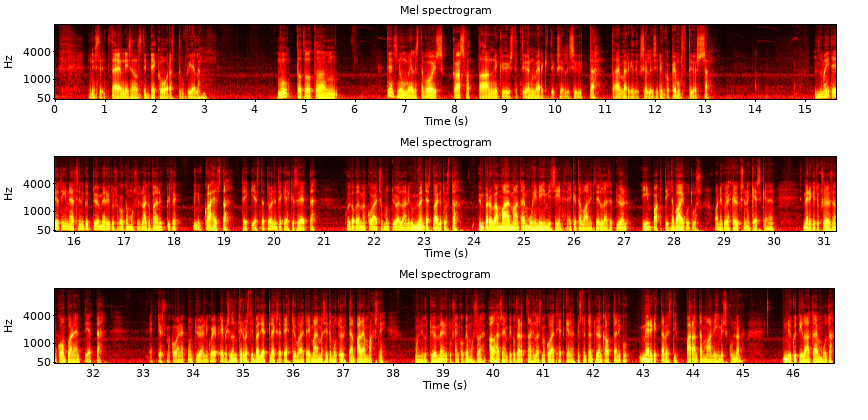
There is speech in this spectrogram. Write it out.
Niin sitä ei ole niin sanotusti dekoodattu vielä. Mutta tota, miten sinun mielestä voisi kasvattaa nykyistä työn merkityksellisyyttä tai merkityksellisyyden kokemusta työssä? No mä itse jotenkin näen, että se niin työn merkitys ja kokemus on aika paljon kyse niin kahdesta tekijästä. Toinen tekijä ehkä se, että kuinka paljon mä koen, että mun työllä on niin myönteistä vaikutusta ympäröivään maailmaan tai muihin ihmisiin. Eli tavallaan niin se työn impakti ja vaikutus on niin ehkä yksi keskeinen merkityksellinen komponentti, että että jos mä koen, että mun työ, niin kuin, eipä silloin nyt hirveästi väliä, että se tehty vai että ei maailma siitä muutu yhtään paremmaksi, niin mun niin työn merkityksen kokemus on alhaisempi kuin verrattuna silloin, jos mä koen, että hetken että pystyn tämän työn kautta niin kuin, merkittävästi parantamaan ihmiskunnan nykytilaa tai muuta.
